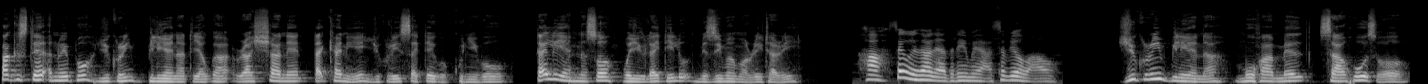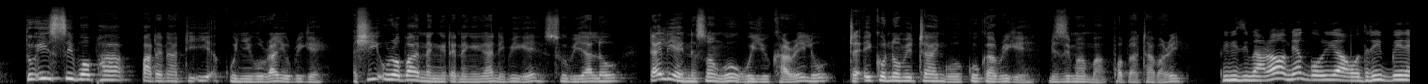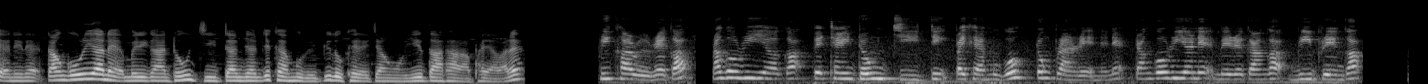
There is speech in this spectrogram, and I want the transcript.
ပါကစ္စတန်အနွေပေါ်ယူကရိန်းဘီလီယံနာတယောက်ကရုရှားနဲ့တိုက်ခိုက်နေတဲ့ယူကရိန်းစိုက်တဲ့ကိုကူညီဖို့တိုက်လျက်နှစ်စောဝယ်ယူလိုက်တယ်လို့မြစည်းမမှာရိထားရီဟာစိတ်ဝင်စားစရာသတင်းပဲဟာဆက်ပြောပါဦးယူကရိန်းဘီလီယံနာမိုဟာမက်ဇာဟိုဆိုသူဤစီဘောဖာပါတနာတီအကူအညီကိုရယူပြီးခဲ့အရှိဥရောပနိုင်ငံတနိုင်ငံကနေပြီးခဲ့ဆူဗီယာလုံးတိုက်လျက်နှစ်စောကိုဝယ်ယူခါရီလို့ The Economic Time ကိုကိုကာပြီးခဲ့မြစည်းမမှာဖော်ပြထားပါရီ BBC မှာတော့မြောက်ကိုရီးယားကိုသတိပေးတဲ့အနေနဲ့တောင်ကိုရီးယားနဲ့အမေရိကန်ဒုံးကျည်တံပြန်ပစ်ခတ်မှုတွေပြုလုပ်ခဲ့တဲ့အကြောင်းကိုရေးသားထားတာဖတ်ရပါတယ်ဘရီခါရီရက်ကတောင်ကိုရီးယားကပစ်ထိန်ဒုံးကြီးတိပိုက်ခတ်မှုကိုတုံ့ပြန်တဲ့အနေနဲ့တောင်ကိုရီးယားနဲ့အမေရိကန်ကရီဘရင်က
